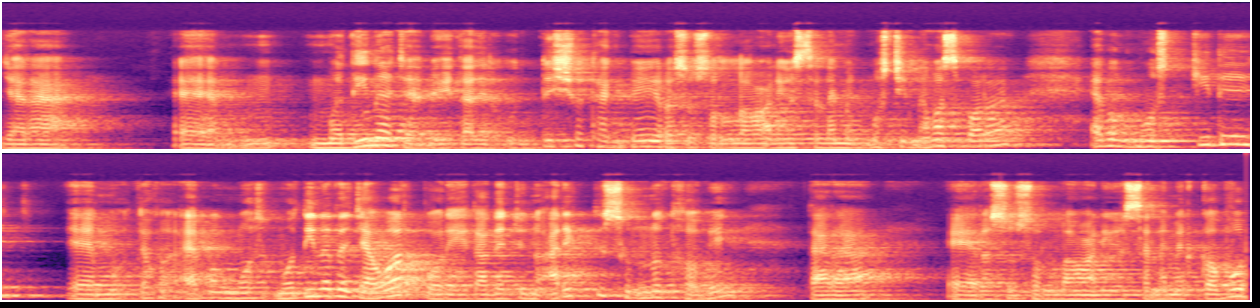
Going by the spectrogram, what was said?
যারা মদিনা যাবে, তাদের উদ্দেশ্য থাকবে রসুসল্লাহ আলী সাল্লামের মসজিদ নামাজ পড়া এবং মসজিদে তখন, এবং মদিনাতে যাওয়ার পরে তাদের জন্য আরেকটি সুন্নত হবে তারা রসুসল্লাহ আলী সাল্লামের কবর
